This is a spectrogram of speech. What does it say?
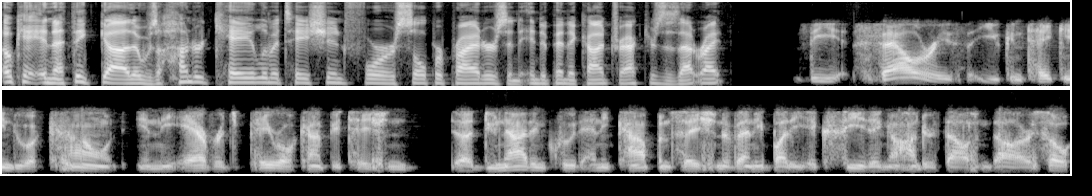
Okay, and I think uh, there was a 100K limitation for sole proprietors and independent contractors. Is that right? The salaries that you can take into account in the average payroll computation uh, do not include any compensation of anybody exceeding $100,000. So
